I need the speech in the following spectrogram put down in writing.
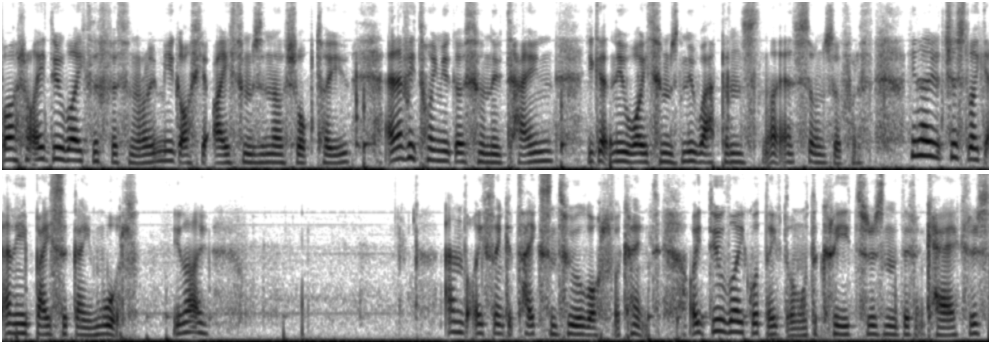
But I do like the fitting room. You got your items in the shop too, and every time you go to a new town, you get new items, new weapons, so on and so forth. You know, just like any basic game would. You know, and I think it takes into a lot of account. I do like what they've done with the creators and the different characters.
